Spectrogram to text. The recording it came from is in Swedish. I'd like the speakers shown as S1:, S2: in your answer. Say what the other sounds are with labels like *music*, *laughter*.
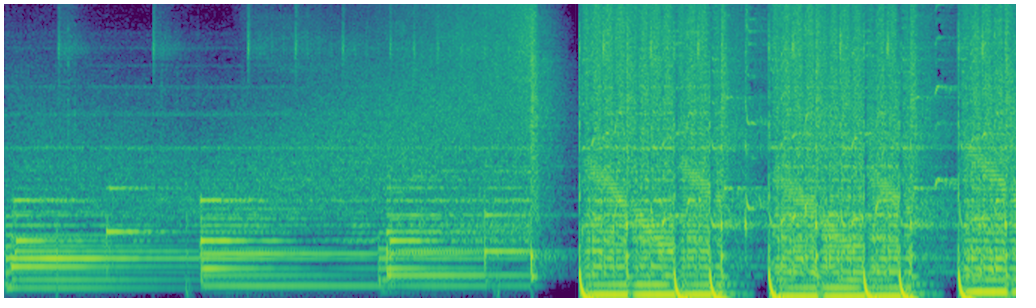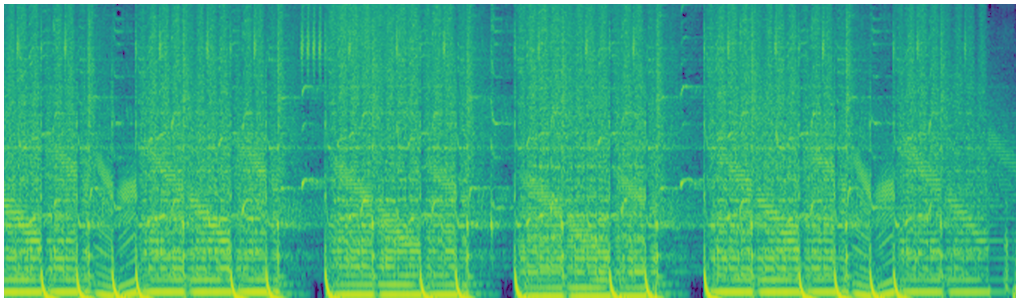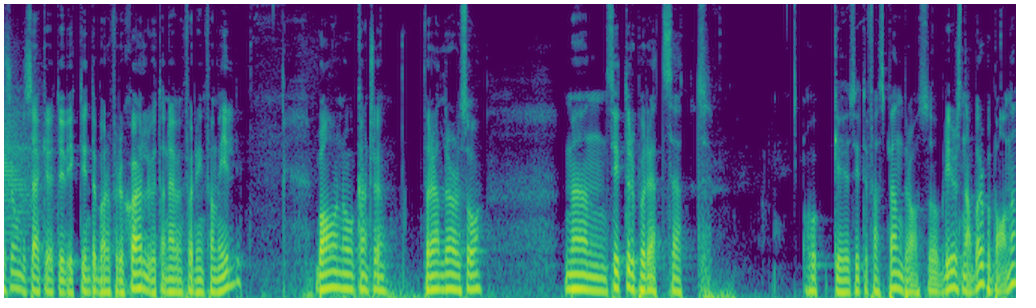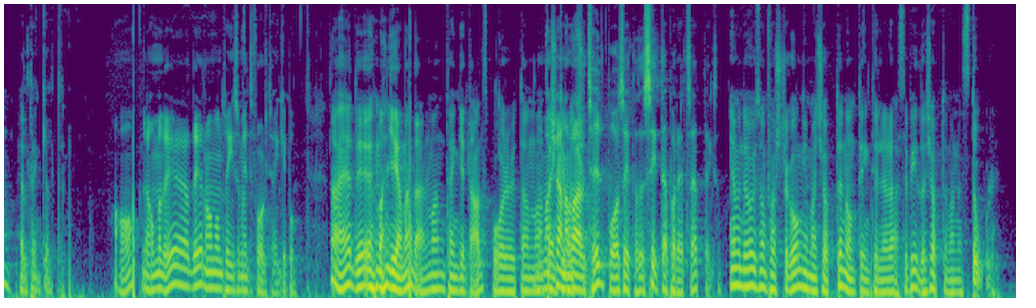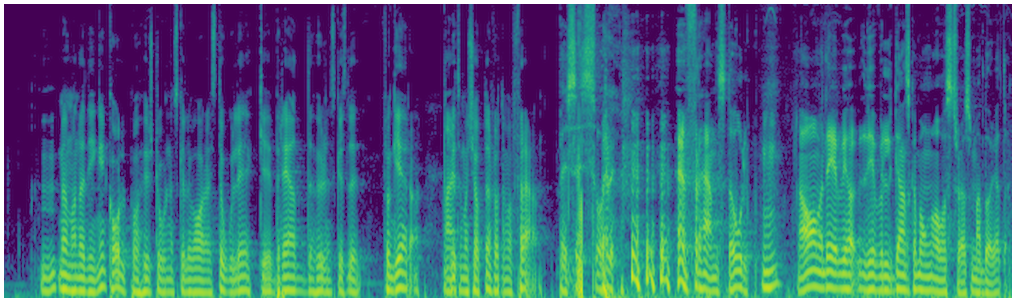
S1: Ja, personlig säkerhet är viktigt, inte bara för dig själv utan även för din familj. Barn och kanske föräldrar och så. Men sitter du på rätt sätt och eh, sitter fastspänd bra så blir du snabbare på banan helt enkelt.
S2: Ja, ja men det, är- det är nog någonting som inte folk tänker på.
S1: Nej, det är man genar där. Man tänker inte alls på det utan man,
S2: Man, man tjänar varvtid på att sitta, sitta på rätt sätt liksom.
S1: Ja men det var ju som första gången man köpte någonting till en racerbil. Då köpte man en stol.
S2: Mm.
S1: Men man hade ingen koll på hur stor den skulle vara i storlek, bredd, hur den skulle fungera.
S2: Nej,
S1: Utan man köpte den för att den var frän.
S2: precis så är det. *laughs* En frän stol.
S1: Mm.
S2: Ja, men det är, vi, har, det är väl ganska många av oss tror jag som har börjat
